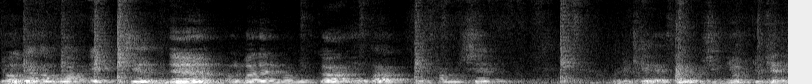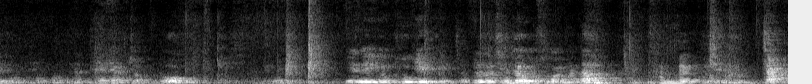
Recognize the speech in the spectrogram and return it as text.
여기서 구한 x는 얼마 되는 겁니까? 얘가 30 이렇게 396 이렇게 되는. 그냥 대략적으로. 얘는 이거 보기 있겠죠. 그래서 최저 점수가 얼마다? 396점.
